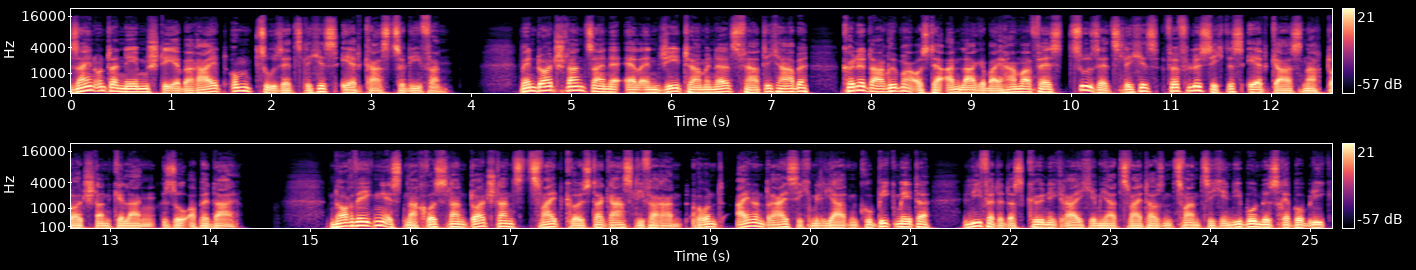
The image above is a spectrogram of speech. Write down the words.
Sein Unternehmen stehe bereit, um zusätzliches Erdgas zu liefern. Wenn Deutschland seine LNG-Terminals fertig habe, könne darüber aus der Anlage bei Hammerfest zusätzliches verflüssigtes Erdgas nach Deutschland gelangen, so Oppedal. Norwegen ist nach Russland Deutschlands zweitgrößter Gaslieferant. Rund 31 Milliarden Kubikmeter lieferte das Königreich im Jahr 2020 in die Bundesrepublik,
